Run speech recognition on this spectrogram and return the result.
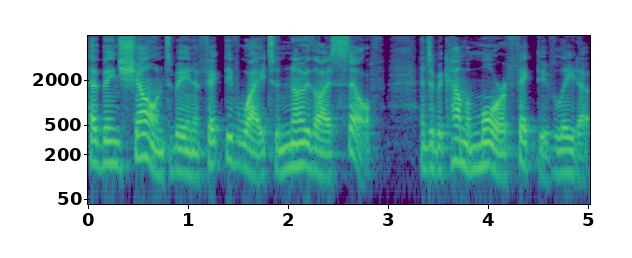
have been shown to be an effective way to know thyself and to become a more effective leader.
